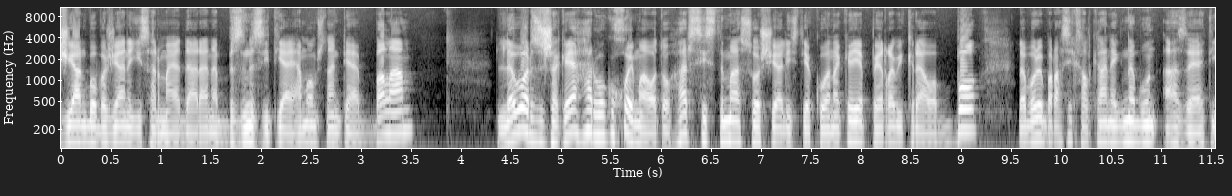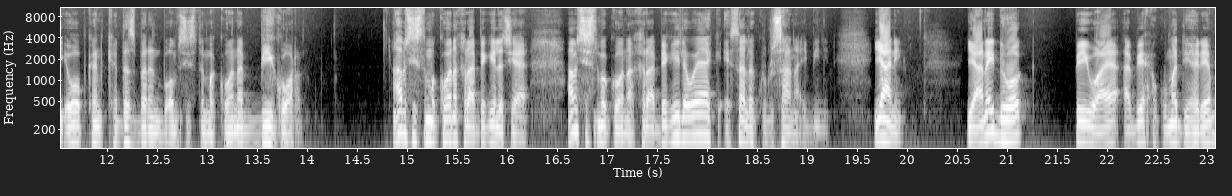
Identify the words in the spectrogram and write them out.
ژیان بۆ بە ژیانێکی سەرمایەدارانە بزنسی تایە هەموو ئەم شتان تایە بەڵام لە وەرزشەکەی هەر وەکو خۆی ماوەتەوە هەر سیستمە سۆشیالیستیە کۆنەکەی پەیڕەوی کراوە بۆ لەبەرەوەی بەڕاستی خەڵکانێک نەبوون ئازایەتی ئەوە بکەن کە دەست بەرن بۆ ئەم سیستمە کۆنە بیگۆڕن ئەم سیستمە کۆنە خراپیەکەی لە چیایە ئەم سیستمە کۆنە خراپیەکەی لەوەیە کە ئێستا لە کوردستان ئەیبینین یانی یانەی دۆک پێی وایە ئەبێ حکوومەتتی هەرێم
